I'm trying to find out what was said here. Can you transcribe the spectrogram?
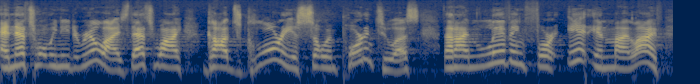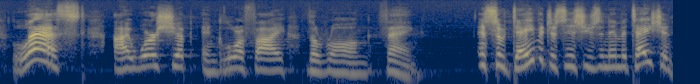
And that's what we need to realize. That's why God's glory is so important to us that I'm living for it in my life, lest I worship and glorify the wrong thing. And so David just issues an invitation,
